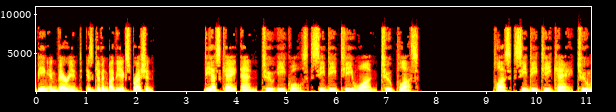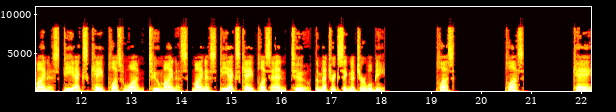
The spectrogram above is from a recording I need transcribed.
being invariant, is given by the expression dsk n 2 equals cdt 1 2 plus plus cdtk 2 minus dxk plus 1 2 minus minus dxk plus n 2. The metric signature will be plus plus k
